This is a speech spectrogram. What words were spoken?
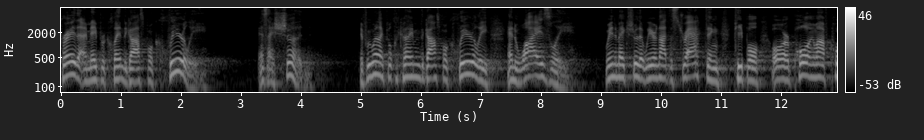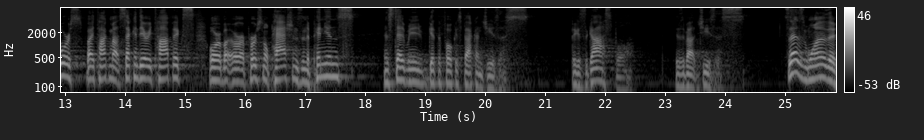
Pray that I may proclaim the gospel clearly as I should. If we want to proclaim the gospel clearly and wisely, we need to make sure that we are not distracting people or pulling them off course by talking about secondary topics or, or our personal passions and opinions. Instead, we need to get the focus back on Jesus because the gospel is about Jesus. So that is one of the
